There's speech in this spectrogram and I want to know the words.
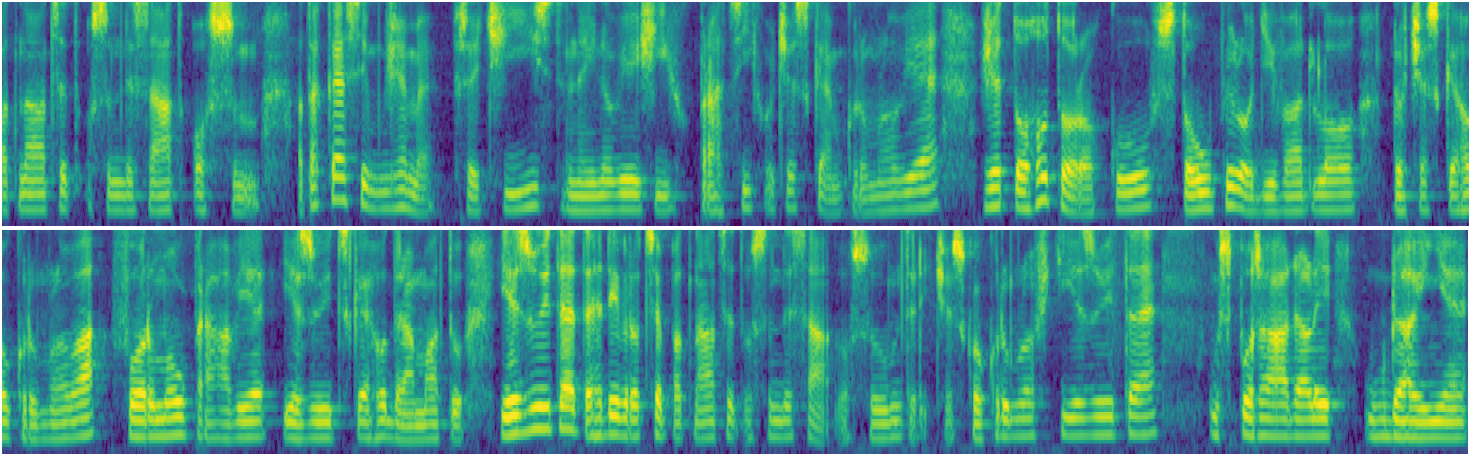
1588 a také si můžeme přečíst v nejnovějších pracích o Českém Krumlově, že tohoto roku vstoupilo divadlo do Českého Krumlova formou právě jezuitského dramatu. Jezuité tehdy v roce 1588, tedy českokrumlovští jezuité, uspořádali údajně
